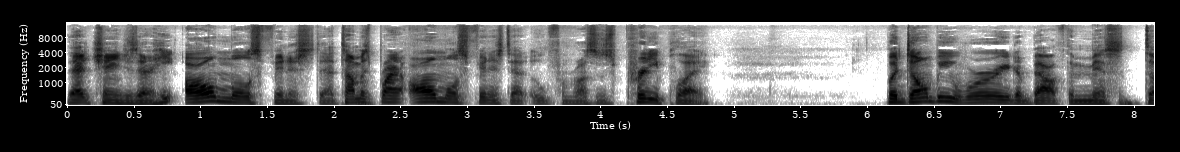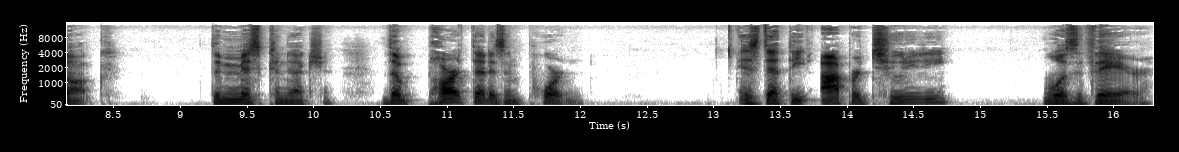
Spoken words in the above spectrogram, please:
that changes there. He almost finished that. Thomas Bryant almost finished that oop from Russell. It's pretty play. But don't be worried about the missed dunk, the misconnection. The part that is important is that the opportunity was there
